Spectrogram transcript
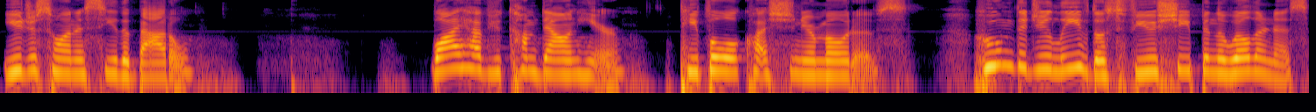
You just want to see the battle. Why have you come down here? People will question your motives. Whom did you leave those few sheep in the wilderness?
